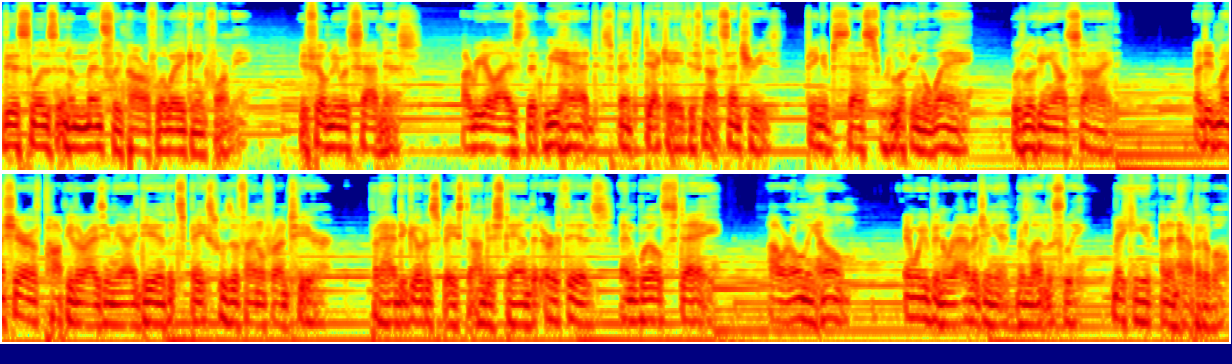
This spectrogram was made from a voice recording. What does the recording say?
This was an immensely powerful awakening for me. It filled me with sadness. I realized that we had spent decades, if not centuries, being obsessed with looking away, with looking outside. I did my share of popularizing the idea that space was a final frontier, but I had to go to space to understand that Earth is and will stay our only home, and we've been ravaging it relentlessly, making it uninhabitable.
